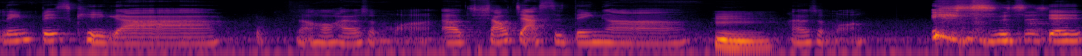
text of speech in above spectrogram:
，Limp Bizkit 啊，然后还有什么啊？呃，小贾斯汀啊，嗯。还有什么啊、一时之间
